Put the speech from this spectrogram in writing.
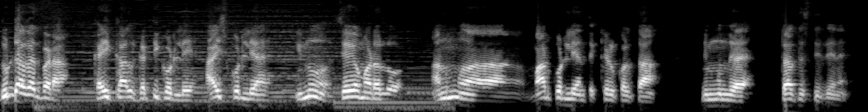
ದುಡ್ಡಾಗೋದು ಬೇಡ. ಕೈ ಕಾಲು ಗಟ್ಟಿ ಕೊಡ್ಲಿ ಆಯುಷ್ ಕೊಡ್ಲಿ, ಇನ್ನೂ ಸೇವೆ ಮಾಡಲು ಅನು ಮಾಡ್ಕೊಡ್ಲಿ ಅಂತ ಕೇಳ್ಕೊಳ್ತಾ ನಿಮ್ಮ ಮುಂದೆ ಪ್ರಾರ್ಥಿಸ್ತಿದ್ದೇನೆ.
